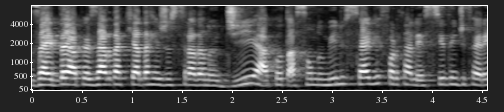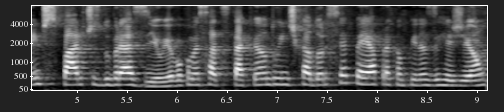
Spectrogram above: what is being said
Zaidan, apesar da queda registrada no dia, a cotação do milho segue fortalecida em diferentes partes do Brasil. E eu vou começar destacando o indicador CPEA para Campinas e região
